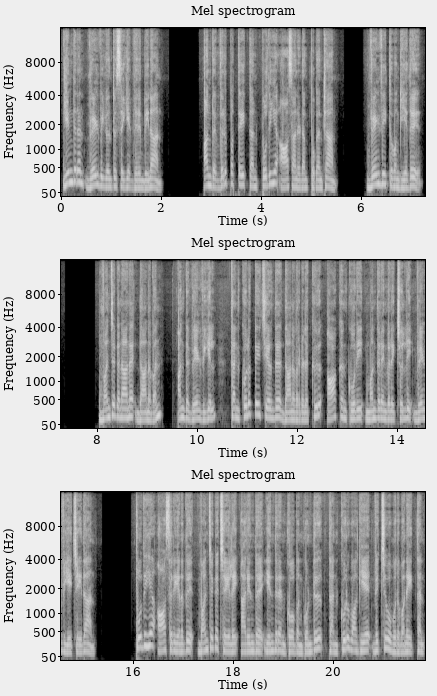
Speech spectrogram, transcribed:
இந்திரன் வேள்வியொன்று செய்ய விரும்பினான். அந்த விருப்பத்தை தன் புதிய ஆசானிடம் புகன்றான். வேள்வி துவங்கியது. வஞ்சகனான தானவன் அந்த வேள்வியில் தன் குலத்தைச் சேர்ந்த தானவர்களுக்கு ஆக்கங்கூறி மந்திரங்களைச் சொல்லி வேள்வியைச் செய்தான். புதிய ஆசிரியனது வஞ்சகச் செயலை அறிந்த இந்திரன் கோபம் கொண்டு தன் குருவாகிய விச்சுவ ஒருவனை தன்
